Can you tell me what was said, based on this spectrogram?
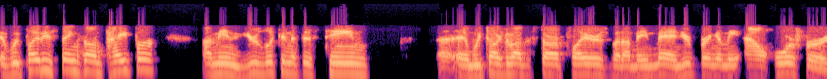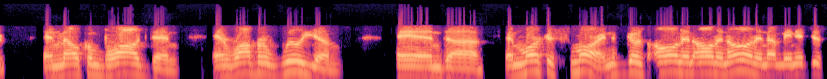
if we play these things on paper, I mean, you're looking at this team, uh, and we talked about the star players, but I mean, man, you're bringing me Al Horford and Malcolm Brogdon and Robert Williams and uh, and Marcus Smart, and it goes on and on and on. And I mean, it just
